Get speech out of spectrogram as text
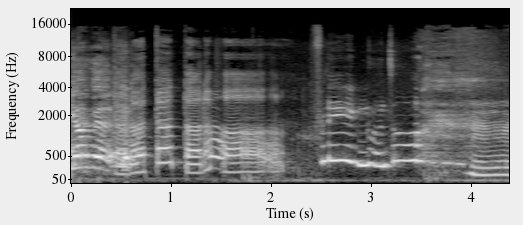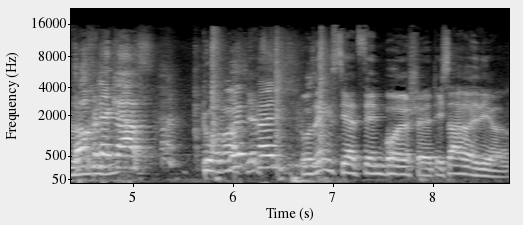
Junge! Da, da, da, da. fliegen und so. Doch, Leckers! Du! Du singst jetzt den Bullshit, ich sage dir.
